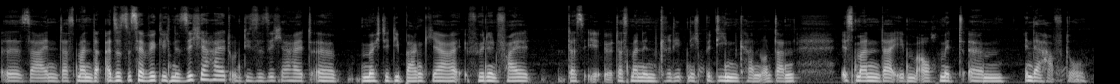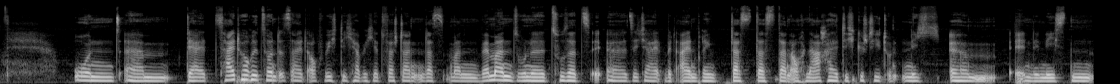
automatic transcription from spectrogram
äh, sein, dass man, da, also es ist ja wirklich eine Sicherheit und diese Sicherheit äh, möchte die Bank ja für den Fall, dass, dass man den Kredit nicht bedienen kann. Und dann ist man da eben auch mit ähm, in der Haftung. Und ähm, der Zeithorizont ist halt auch wichtig, habe ich jetzt verstanden, dass man, wenn man so eine Zusatzsicherheit mit einbringt, dass das dann auch nachhaltig geschieht und nicht ähm, in den nächsten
